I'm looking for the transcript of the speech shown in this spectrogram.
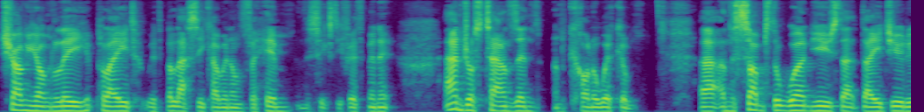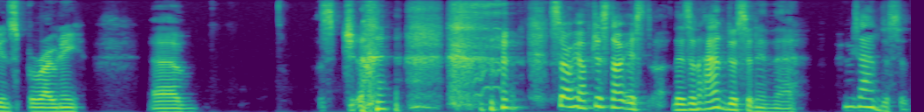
Chung Yong Lee played with Bolasie coming on for him in the 65th minute. Andros Townsend and Connor Wickham. Uh, and the subs that weren't used that day, Julian Speroni, um, Sorry, I've just noticed there's an Anderson in there. Who's Anderson?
